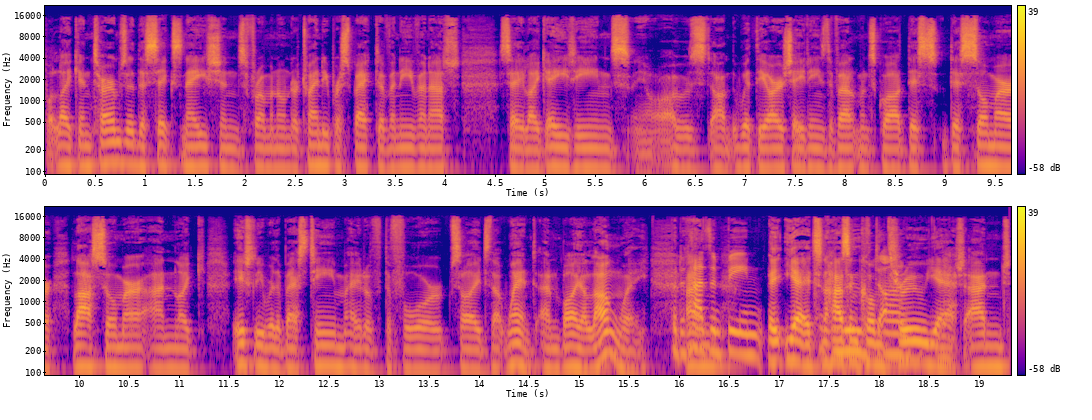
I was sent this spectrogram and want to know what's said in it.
but like in terms of the Six Nations from an under twenty perspective, and even at say like 18s, you know, I was on, with the Irish 18s development squad this this summer, last summer, and like Italy were the best team out of the four sides that went, and by a long way. But it And hasn't been. it, yeah, it hasn't come on. through yet, and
